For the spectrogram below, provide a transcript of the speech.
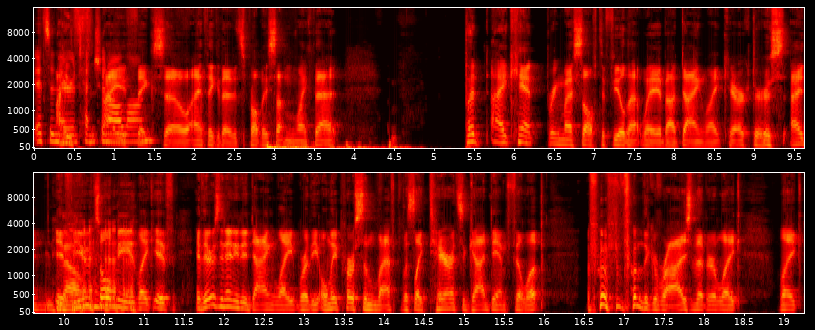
it's in their I th- intention I all along. think so. I think that it's probably something like that. But I can't bring myself to feel that way about Dying Light characters. I if No. you told me like if if there's an ending to Dying Light where the only person left was like Terrence and goddamn Philip from the garage that are like like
